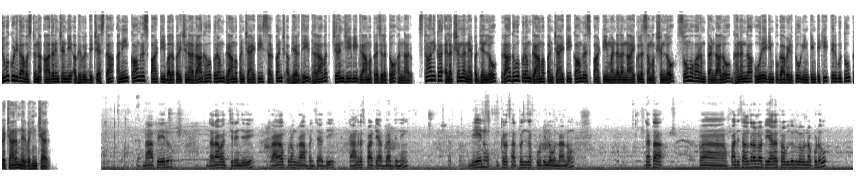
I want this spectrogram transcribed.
యువకుడిగా వస్తున్న ఆదరించండి అభివృద్ధి చేస్తా అని కాంగ్రెస్ పార్టీ బలపరిచిన రాఘవపురం గ్రామ పంచాయతీ సర్పంచ్ అభ్యర్థి ధరావత్ చిరంజీవి గ్రామ ప్రజలతో అన్నారు. స్థానిక ఎలక్షన్ల నేపథ్యంలో రాఘవపురం గ్రామ పంచాయతీ కాంగ్రెస్ పార్టీ మండల నాయకుల సమక్షంలో సోమవారం తండాలో ఘనంగా ఊరేగింపుగా వెళుతూ ఇంటింటికి తిరుగుతూ ప్రచారం నిర్వహించారు. నా పేరు ధరావత్ చిరంజీవి రాఘవపురం గ్రామ పంచాయతీ కాంగ్రెస్ పార్టీ అభ్యర్థిని. నేను ఇక్కడ సర్పంచ్గా పోటీలో ఉన్నాను. గత ప- పది సంవత్సరాల్లో టీఆర్ఎస్ ప్రభుత్వంలో ఉన్నప్పుడు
